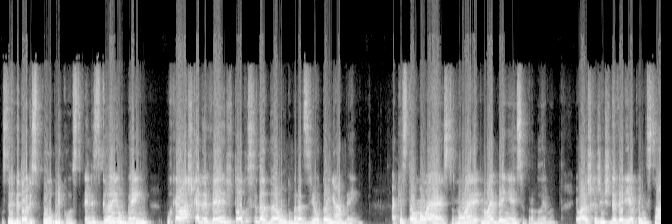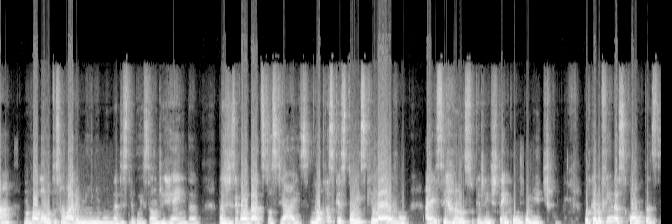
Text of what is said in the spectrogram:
os servidores públicos, eles ganham bem, porque eu acho que é dever de todo cidadão do Brasil ganhar bem. A questão não é essa, não é, não é bem esse o problema eu acho que a gente deveria pensar no valor do salário mínimo, na distribuição de renda, nas desigualdades sociais, em outras questões que levam a esse ranço que a gente tem com o político. Porque, no fim das contas,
